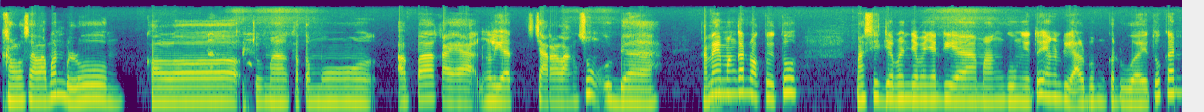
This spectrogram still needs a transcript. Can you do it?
Kalau salaman belum. Kalau cuma ketemu apa kayak ngelihat secara langsung udah. Karena Hmm. emang kan waktu itu masih zaman zamannya dia manggung itu yang di album kedua itu kan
